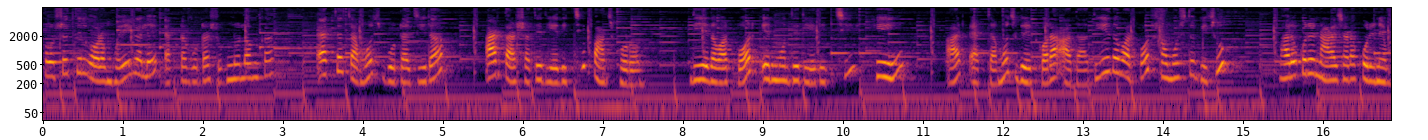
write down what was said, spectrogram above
সর্ষের তেল গরম হয়ে গেলে একটা গোটা শুকনো লঙ্কা, এক চা চামচ গোটা জিরা, আর তার সাথে দিয়ে দিচ্ছি পাঁচ ফোড়ন। দিয়ে দেওয়ার পর এর মধ্যে দিয়ে দিচ্ছি হিং, আর এক চামচ গ্রেট করা আদা। দিয়ে দেওয়ার পর সমস্ত কিছু ভালো করে নাড়াচাড়া করে নেব।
